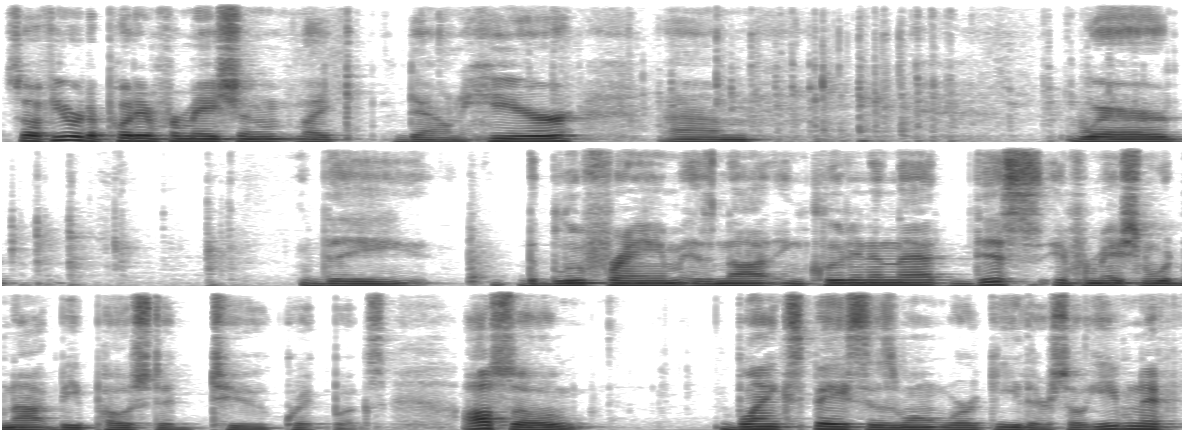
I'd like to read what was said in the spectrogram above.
So if you were to put information like down here, um, where the the blue frame is not included in that, this information would not be posted to QuickBooks. Also, blank spaces won't work either. So even if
